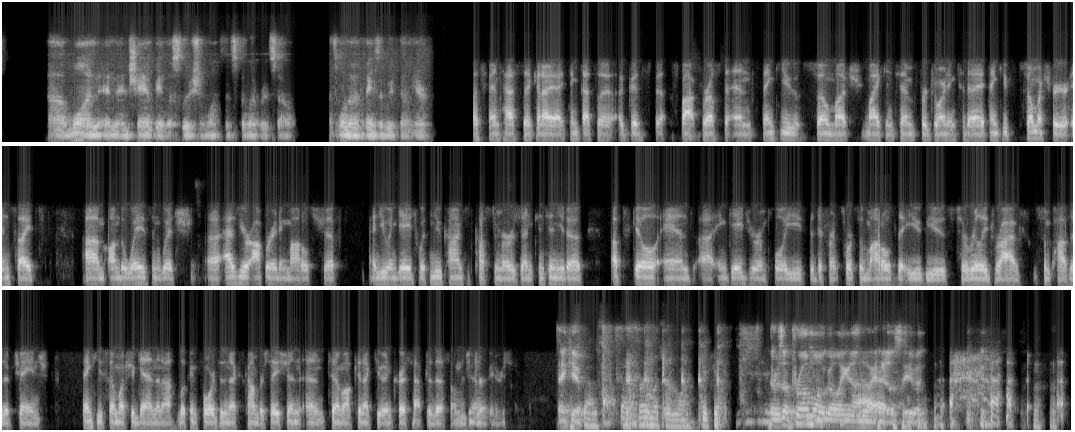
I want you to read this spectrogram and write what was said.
uh, one and then champion the solution once it's delivered. So that's one of the things that we've done here. That's fantastic. And I, I think that's a, a good sp- spot for us to end. Thank you so much, Mike and Tim, for joining today. Thank you so much for your insights um, on the ways in which, uh, as your operating models shift and you engage with new kinds of customers and continue to upskill and uh, engage your employees, the different sorts of models that you've used to really drive some positive change. Thank you so much again, and uh, looking forward to the next conversation. And Tim, I'll connect you and Chris after this on the generators. Thank you. Thanks, thanks very much, everyone. There's a promo going on right, right now, Stephen.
